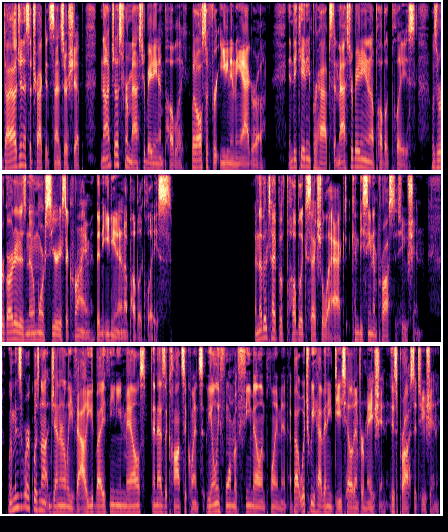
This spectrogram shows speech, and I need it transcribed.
Diogenes attracted censorship not just for masturbating in public, but also for eating in the agora, indicating perhaps that masturbating in a public place was regarded as no more serious a crime than eating in a public place. Another type of public sexual act can be seen in prostitution. Women's work was not generally valued by Athenian males, and as a consequence, the only form of female employment about which we have any detailed information is prostitution,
